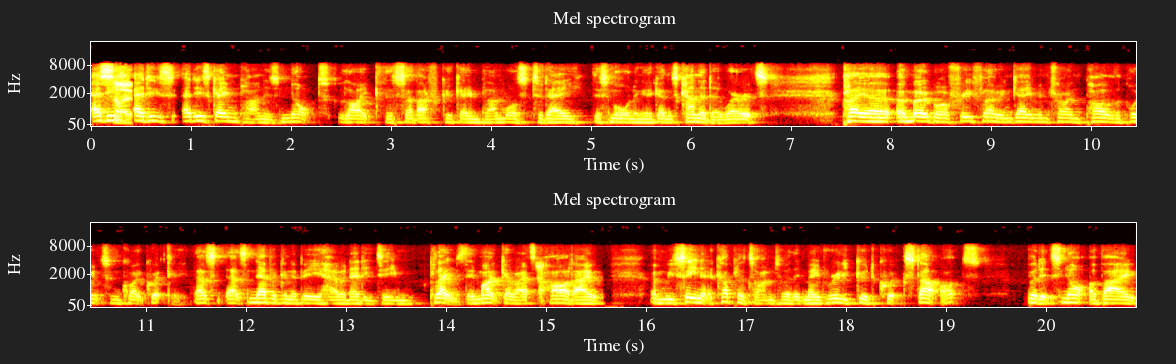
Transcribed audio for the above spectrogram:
Eddie's, so- Eddie's Eddie's game plan is not like the South Africa game plan was today, this morning against Canada, where it's play a, a mobile, free flowing game and try and pile the points in quite quickly. That's that's never going to be how an Eddie team plays. They might go out hard out, and we've seen it a couple of times where they've made really good quick starts, but it's not about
